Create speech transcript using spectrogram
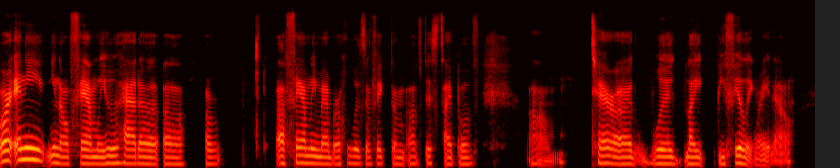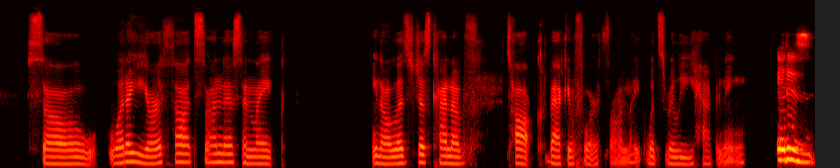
or any you know family who had a a, a, a family member who was a victim of this type of um, terror would like be feeling right now. So, what are your thoughts on this? And like, you know, let's just kind of talk back and forth on like what's really happening. It is,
